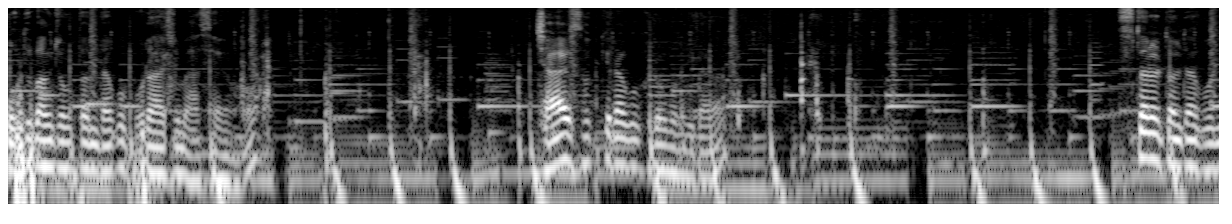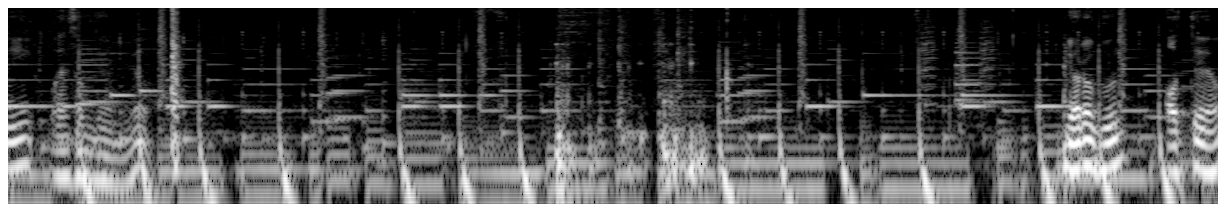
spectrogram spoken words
오두방정 떤다고 뭐라 하지 마세요. 잘 섞이라고 그런 겁니다. 수다를 떨다 보니 완성되었네요. 여러분, 어때요?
